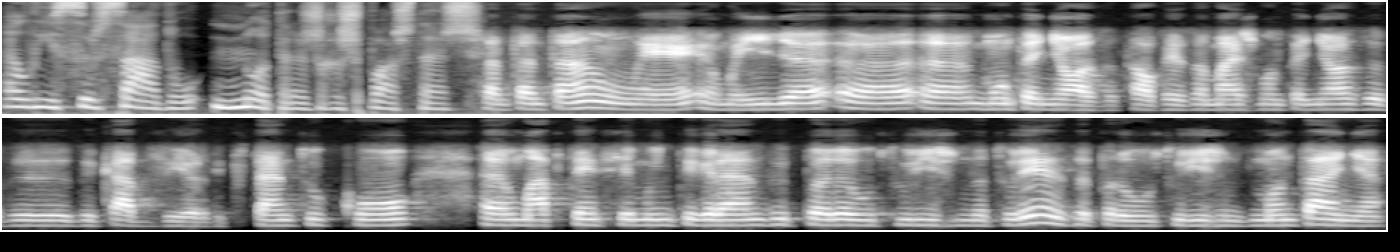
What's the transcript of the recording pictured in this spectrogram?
alicerçado noutras respostas. Santo Antão é, é uma ilha uh, uh, montanhosa, talvez a mais montanhosa de, de Cabo Verde, e, portanto, com uh, uma apetência muito grande para o turismo de natureza, para o turismo de montanha.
